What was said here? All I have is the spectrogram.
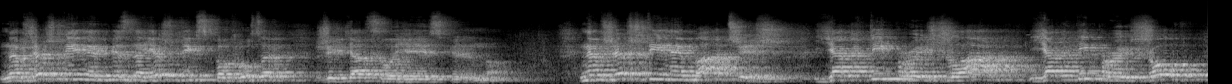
Невже ж ти не впізнаєш в тих спокусах життя своєї спільноти? Невже ж ти не бачиш, як ти пройшла, як ти пройшов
